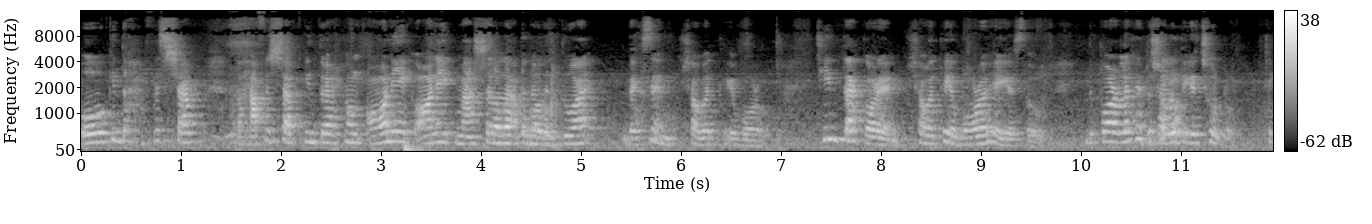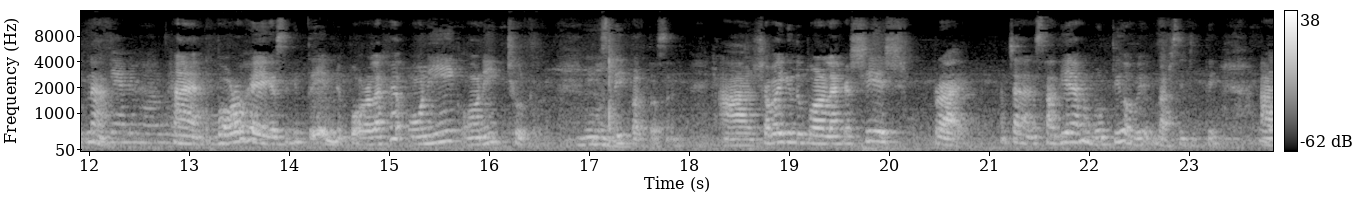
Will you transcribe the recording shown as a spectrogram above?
ও কিন্তু হাফিজ সাপ তো হাফিজ সাপ কিন্তু এখন অনেক অনেক মাসাল্লাহ আপনাদের দোয়া দেখছেন? সবার থেকে বড়। চিন্তা করেন সবার থেকে বড় হয়ে গেছে। কিন্তু পড়ালেখায় তো সবার থেকে ছোট ঠিক না? হয়ে বড় হয়ে গেছে কিন্তু এমনি পড়ালেখায় অনেক অনেক ছোট। বুঝতেই পারতেছেন। আর সবাই কিন্তু পড়ালেখা শেষ প্রায়। সাদিয়া এখন ভর্তি হবে ভার্সিটিতে আর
